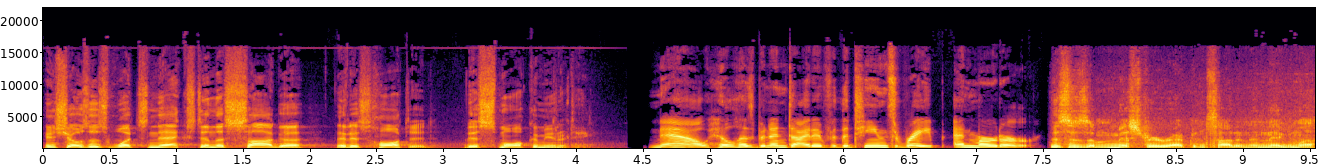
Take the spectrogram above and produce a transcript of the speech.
and shows us what's next in the saga that has haunted this small community. Now, Hill has been indicted for the teen's rape and murder. This is a mystery wrapped inside an enigma,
